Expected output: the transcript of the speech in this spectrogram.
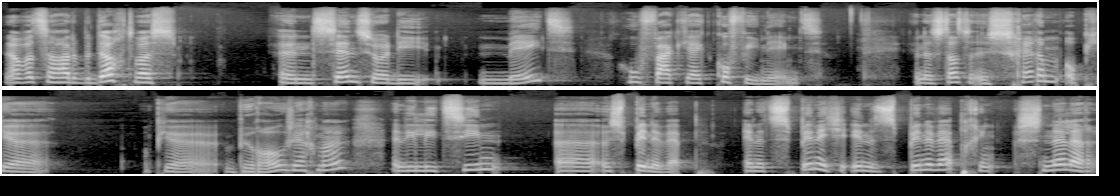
Nou, wat ze hadden bedacht was een sensor die meet hoe vaak jij koffie neemt. En dan staat een scherm op je, op je bureau, zeg maar. En die liet zien uh, een spinnenweb. En het spinnetje in het spinnenweb ging sneller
